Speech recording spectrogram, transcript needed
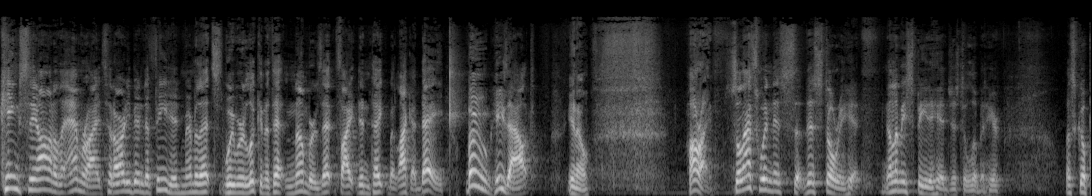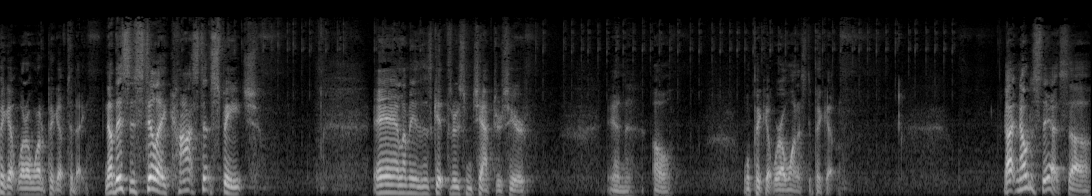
King Sihon of the Amorites had already been defeated. Remember that we were looking at that in Numbers. That fight didn't take but like a day. Boom, he's out. You know. All right. So that's when this uh, this story hit. Now let me speed ahead just a little bit here. Let's go pick up what I want to pick up today. Now this is still a constant speech and let me just get through some chapters here. And, oh, we'll pick up where I want us to pick up. Right, notice this. Uh,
